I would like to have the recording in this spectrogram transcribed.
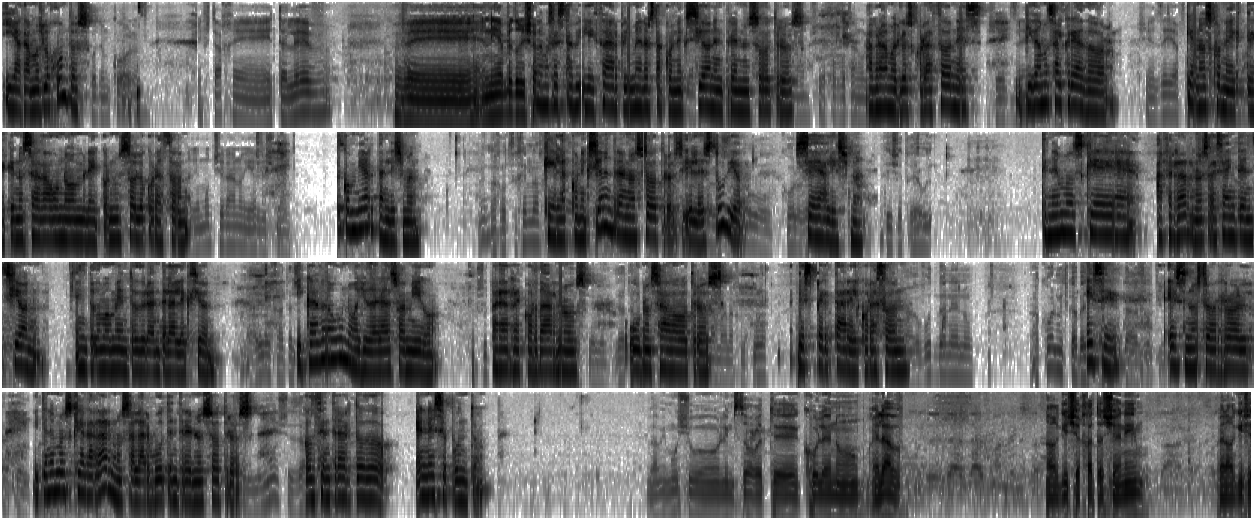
y hagámoslo juntos. Vamos a estabilizar primero esta conexión entre nosotros. Abramos los corazones y pidamos al Creador que nos conecte, que nos haga un hombre con un solo corazón. Se convierta en Lishman. Que la conexión entre nosotros y el estudio sea Lishma. Tenemos que aferrarnos a esa intención en todo momento durante la lección. Y cada uno ayudará a su amigo para recordarnos unos a otros, despertar el corazón. Ese es nuestro rol y tenemos que agarrarnos al arbut entre nosotros, concentrar todo en ese punto.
